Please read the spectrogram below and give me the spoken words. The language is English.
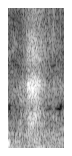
muscles.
